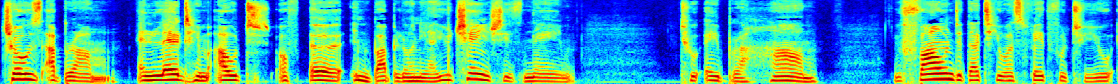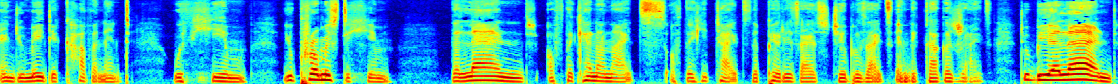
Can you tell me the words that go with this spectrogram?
chose Abram and led him out of Ur in Babylonia. You changed his name to Abraham. You found that he was faithful to you and you made a covenant with him. You promised him the land of the Canaanites, of the Hittites, the Perizzites, Jebusites, and the Girgashites to be a land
